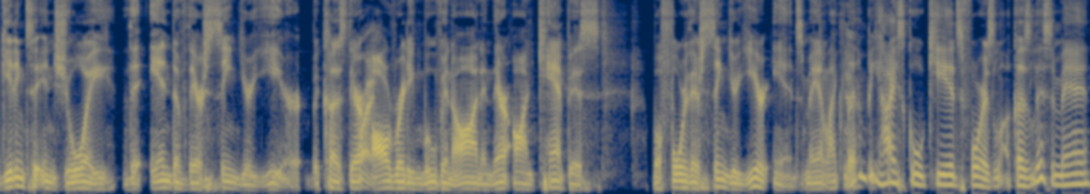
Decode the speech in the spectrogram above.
getting to enjoy the end of their senior year because they're Right. already moving on and they're on campus before their senior year ends, man. Like let them be high school kids for as long cuz listen, man.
